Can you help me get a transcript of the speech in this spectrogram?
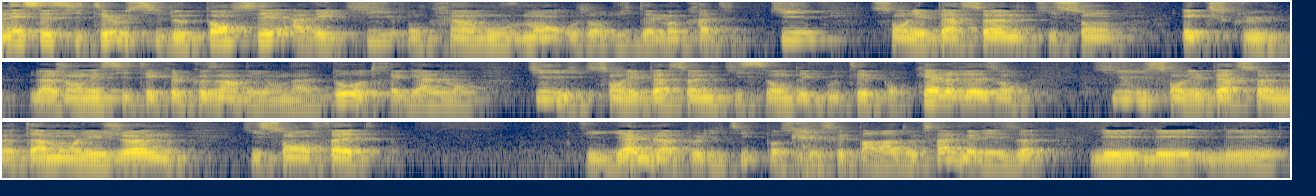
nécessité aussi de penser avec qui on crée un mouvement aujourd'hui démocratique. Qui sont les personnes qui sont exclues? Là, j'en ai cité quelques-uns, mais il y en a d'autres également. Qui sont les personnes qui sont dégoûtées? Pour quelles raisons? Qui sont les personnes, notamment les jeunes, qui sont en fait qui aiment la politique, parce que c'est paradoxal, mais les, les, les,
